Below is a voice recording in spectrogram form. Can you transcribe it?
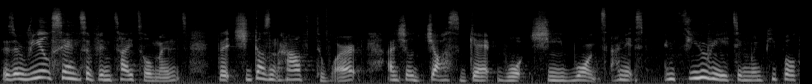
There's a real sense of entitlement that she doesn't have to work and she'll just get what she wants. And it's infuriating when people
